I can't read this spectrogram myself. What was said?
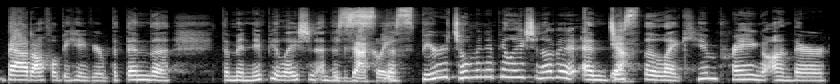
bad, awful behavior. But then the the manipulation and the Exactly. the spiritual manipulation of it, and just the like him preying on their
